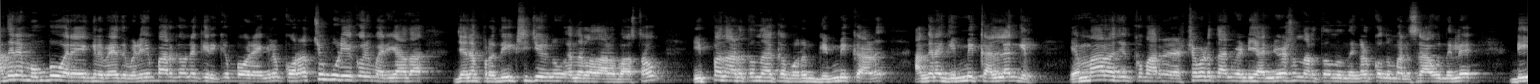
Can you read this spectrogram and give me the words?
അതിന് മുമ്പ് വരെയെങ്കിലും ഏത് വെളിയം ഭാർഗവനൊക്കെ ഇരിക്കുമ്പോഴെങ്കിലും കുറച്ചും കൂടിയൊക്കെ ഒരു മര്യാദ ജനം പ്രതീക്ഷിച്ചിരുന്നു എന്നുള്ളതാണ് വാസ്തവം. ഇപ്പം നടത്തുന്നതൊക്കെ വെറും ഗിമ്മിക്കാണ്. അങ്ങനെ ഗിമ്മിക്കല്ലെങ്കിൽ എം ആർ അജിത് കുമാറിനെ രക്ഷപ്പെടുത്താൻ വേണ്ടി അന്വേഷണം നടത്തുന്നത് നിങ്ങൾക്കൊന്നും മനസ്സിലാവുന്നില്ലേ? ഡി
